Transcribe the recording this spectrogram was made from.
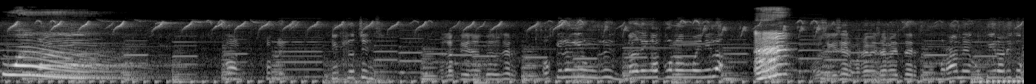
Wow! Juan, sukli. Keep the change. Malaki na to, sir. Okay lang yung galing ako ng Maynila. Oh, sige, sir. Maraming salamat, sir. Marami akong pira dito.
